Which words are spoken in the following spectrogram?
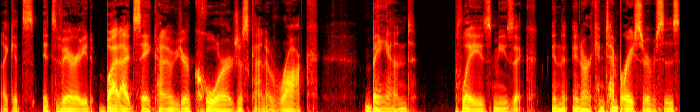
Like it's it's varied, but I'd say kind of your core, just kind of rock band plays music in the, in our contemporary services,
